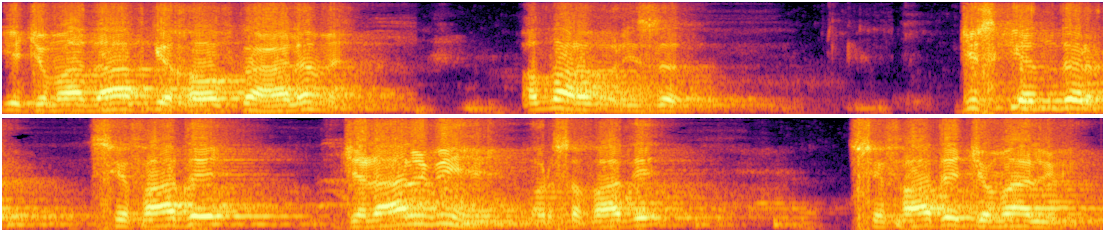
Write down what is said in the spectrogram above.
یہ جماعت کے خوف کا عالم ہے۔ اللہ رب العزت جس کے اندر صفات جلال بھی ہیں اور صفات صفات جمال بھی۔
